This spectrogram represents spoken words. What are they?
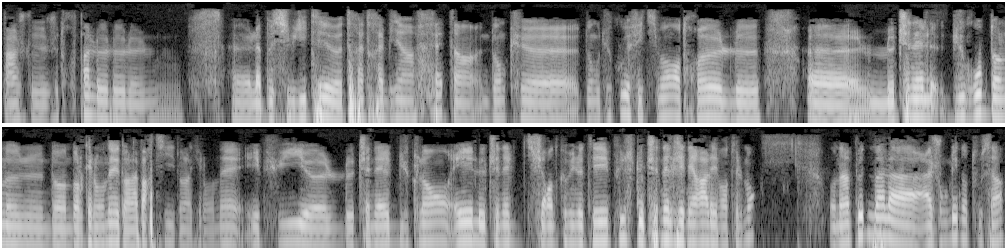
enfin, je, je trouve pas le, le, le- euh, la possibilité euh, très très bien faite. hein. Donc, euh, donc du coup, effectivement, entre le, le channel du groupe dans, le, dans, dans lequel on est, dans la partie dans laquelle on est, et puis le channel du clan et le channel de différentes communautés, plus le channel général éventuellement. On a un peu de mal à, à jongler dans tout ça.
